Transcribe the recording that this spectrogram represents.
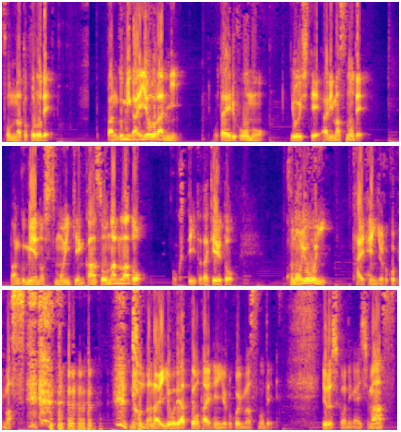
そんなところで、番組概要欄にお便りフォームを用意してありますので、番組への質問、意見、感想などなど送っていただけると、このように大変喜びます。どんな内容であっても大変喜びますので、よろしくお願いします。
